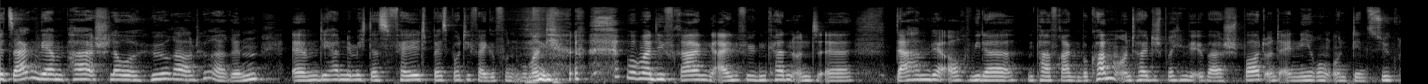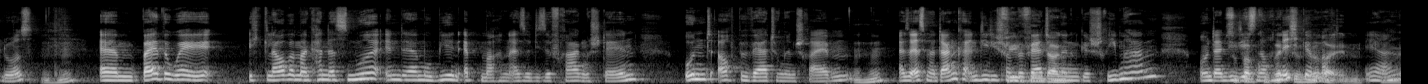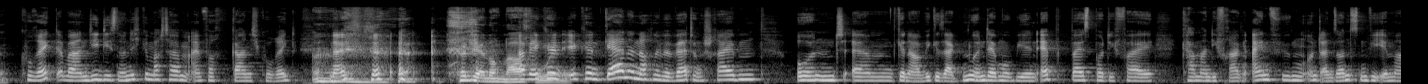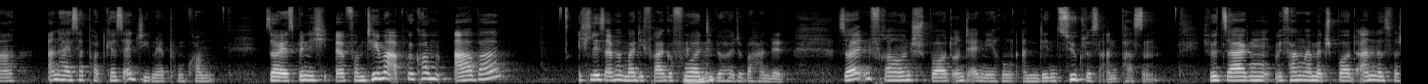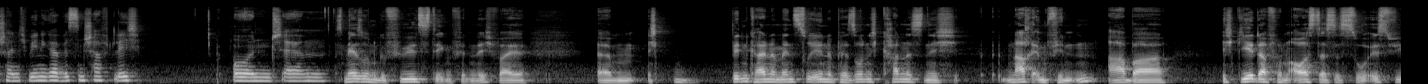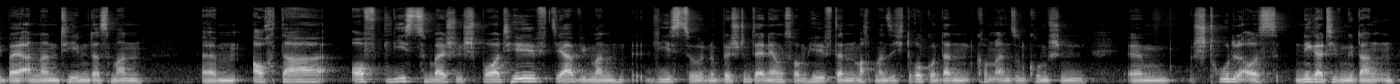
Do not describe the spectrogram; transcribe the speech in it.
Würde sagen, wir haben ein paar schlaue Hörer und Hörerinnen. Ähm, die haben nämlich das Feld bei Spotify gefunden, wo man die, wo man die Fragen einfügen kann. Und äh, da haben wir auch wieder ein paar Fragen bekommen. Und heute sprechen wir über Sport und Ernährung und den Zyklus. Mhm. Ähm, by the way, ich glaube, man kann das nur in der mobilen App machen, also diese Fragen stellen und auch Bewertungen schreiben. Mhm. Also erstmal danke an die, die schon vielen, Bewertungen vielen geschrieben haben und an die, Super die es noch nicht gemacht haben. Ja, korrekt, aber an die, die es noch nicht gemacht haben, einfach gar nicht korrekt. Nein. könnt ihr ja noch nachholen. Aber ihr könnt, ihr könnt gerne noch eine Bewertung schreiben und ähm, genau, wie gesagt, nur in der mobilen App bei Spotify kann man die Fragen einfügen und ansonsten wie immer an heißerpodcast.gmail.com. So, jetzt bin ich äh, vom Thema abgekommen, aber ich lese einfach mal die Frage vor, mhm. die wir heute behandeln sollten Frauen Sport und Ernährung an den Zyklus anpassen. Ich würde sagen, wir fangen mal mit Sport an, das ist wahrscheinlich weniger wissenschaftlich. Und ähm, das ist mehr so ein Gefühlsding, finde ich, weil ähm, ich bin keine menstruierende Person, ich kann es nicht nachempfinden, aber ich gehe davon aus, dass es so ist wie bei anderen Themen, dass man ähm, auch da oft liest, zum Beispiel Sport hilft, ja, wie man liest, so eine bestimmte Ernährungsform hilft, dann macht man sich Druck und dann kommt man an so einen komischen ähm, Strudel aus negativen Gedanken.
